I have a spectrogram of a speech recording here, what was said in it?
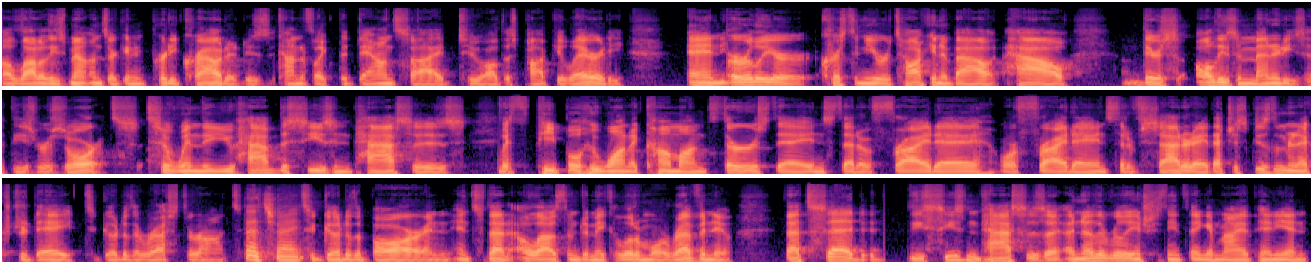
a lot of these mountains are getting pretty crowded, is kind of like the downside to all this popularity. And earlier, Kristen, you were talking about how there's all these amenities at these resorts. So when the, you have the season passes with people who want to come on Thursday instead of Friday or Friday instead of Saturday, that just gives them an extra day to go to the restaurant. That's right. To go to the bar. And, and so that allows them to make a little more revenue. That said, these season passes, another really interesting thing, in my opinion,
